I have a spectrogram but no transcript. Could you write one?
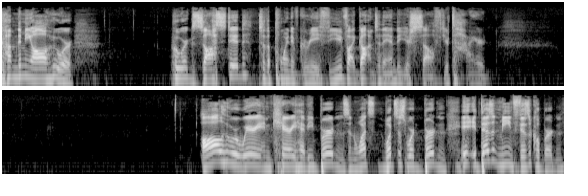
Come to me, all who are who are exhausted to the point of grief. You've like gotten to the end of yourself. You're tired. All who are weary and carry heavy burdens. And what's what's this word burden? It, it doesn't mean physical burden.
